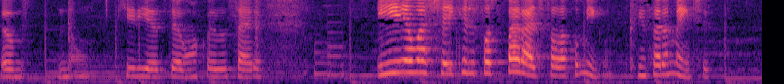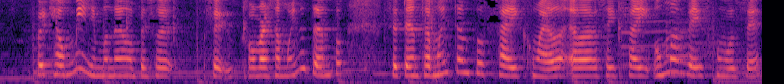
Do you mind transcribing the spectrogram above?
eu não queria ter alguma coisa séria. E eu achei que ele fosse parar de falar comigo, sinceramente. Porque é o mínimo, né? Uma pessoa. Você conversa muito tempo, você tenta muito tempo sair com ela, ela aceita sair uma vez com você.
